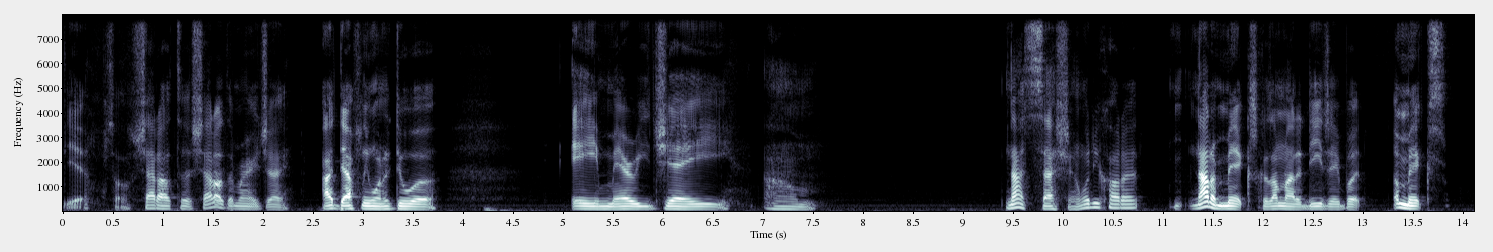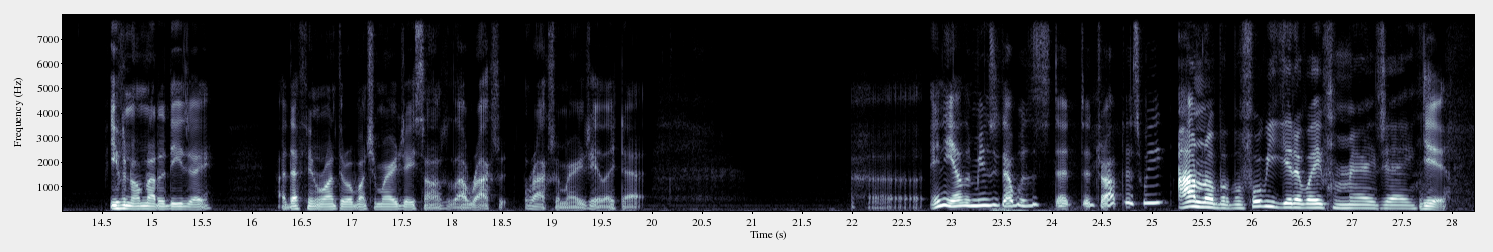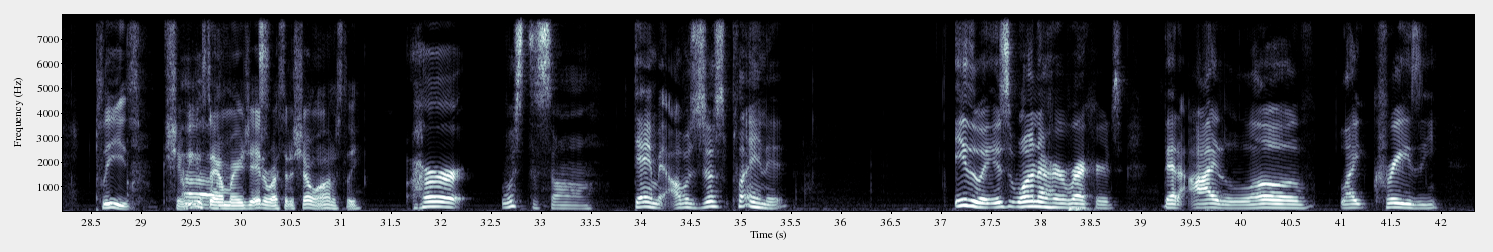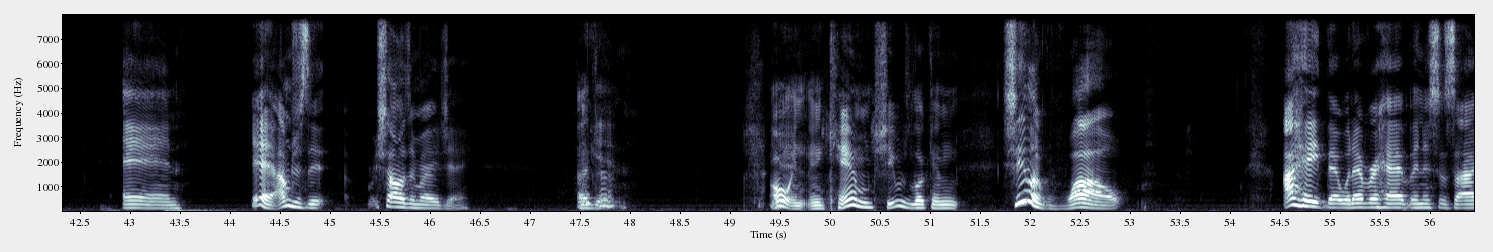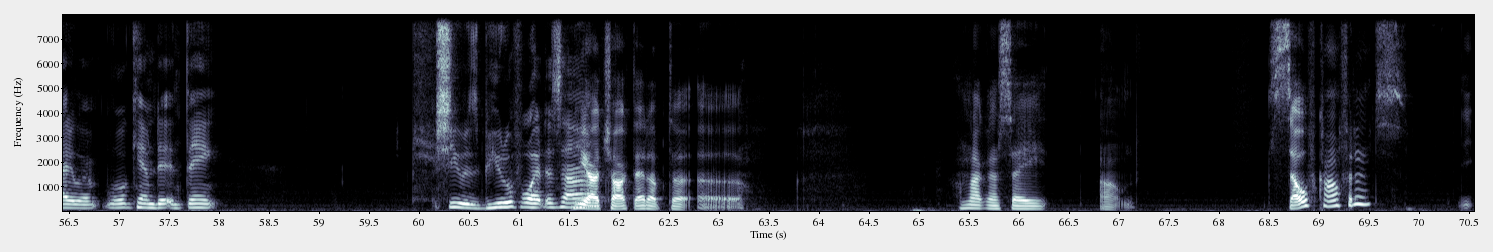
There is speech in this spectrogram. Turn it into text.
yeah. So shout out to shout out to Mary J. I definitely want to do a a Mary J. Um, not session. What do you call that? Not a mix because I'm not a DJ, but a mix. Even though I'm not a DJ, I definitely run through a bunch of Mary J. songs because I rocks with rocks with Mary J. like that. Uh, any other music that was that, that dropped this week? I don't know, but before we get away from Mary J, Yeah, please. Shit, we can stay on Mary J. the rest of the show. Honestly, her what's the song? Damn it, I was just playing it. Either way, it's one of her records that I love like crazy. And yeah, I'm just it. Out to Mary J. Again. Oh, and, and Kim, she was looking. She looked wild. I hate that whatever happened in society where Lil Kim didn't think she was beautiful at the time. You gotta chalk that up to. uh I'm not gonna say, um, self confidence.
